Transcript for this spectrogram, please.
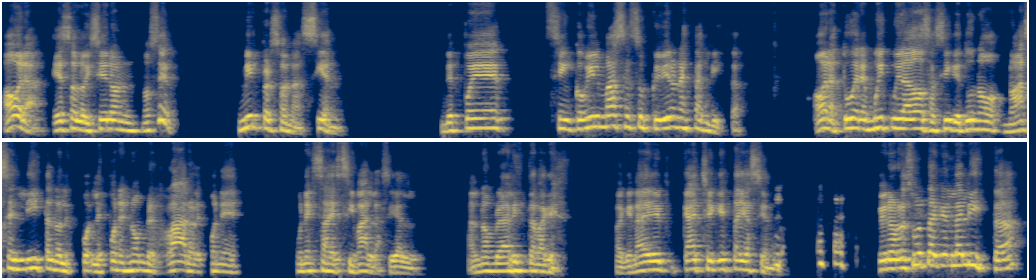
Ahora, eso lo hicieron, no sé, mil personas, cien. Después, cinco mil más se suscribieron a estas listas. Ahora, tú eres muy cuidadoso, así que tú no, no haces listas, no les, les, pones nombres raros, les pones un hexadecimal así al, al nombre de la lista para que, para que nadie cache qué estáis haciendo. Pero resulta que en la lista,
